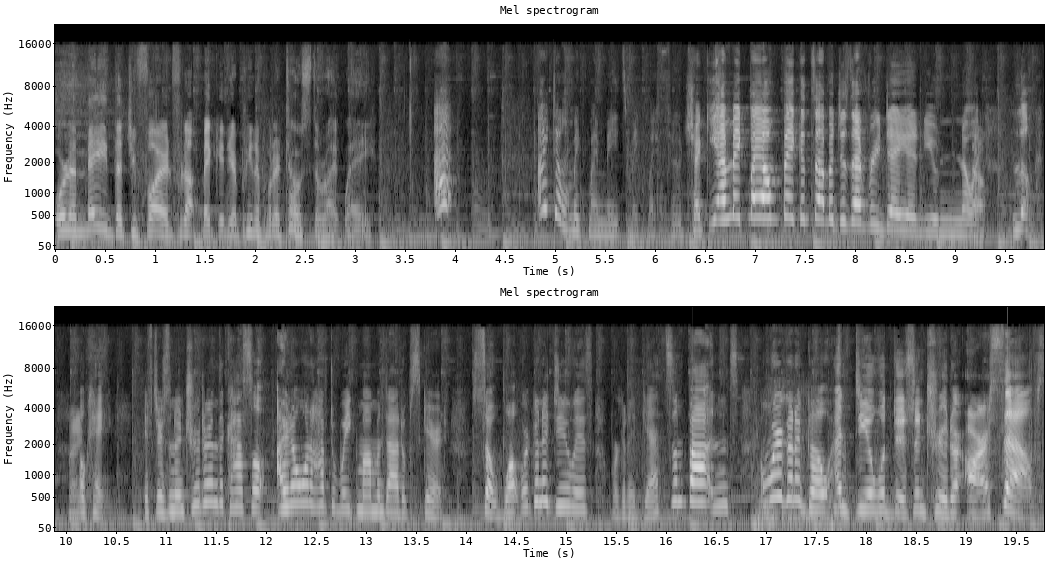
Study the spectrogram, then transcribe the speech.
or a maid that you fired for not making your peanut butter toast the right way. I, I don't make my maids make my food, Chucky. I make my own bacon sandwiches every day, and you know it. Look, Thanks. okay, if there's an intruder in the castle, I don't want to have to wake mom and dad up scared. So what we're gonna do is we're gonna get some buttons, and we're gonna go and deal with this intruder ourselves.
